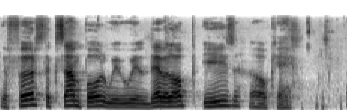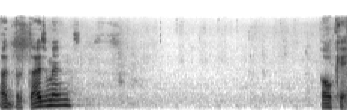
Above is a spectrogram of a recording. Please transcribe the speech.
the first example we will develop is okay advertisements okay.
